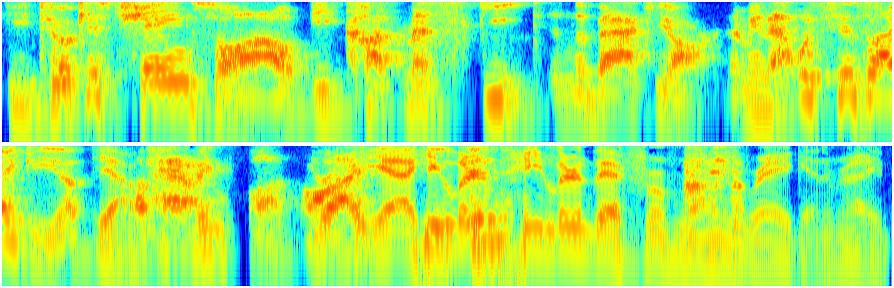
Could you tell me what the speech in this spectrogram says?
he took his chainsaw out. He cut mesquite in the backyard. I mean, that was his idea yeah. of having fun. All right. Yeah, he, he learned he learned that from Ronnie Reagan, right?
